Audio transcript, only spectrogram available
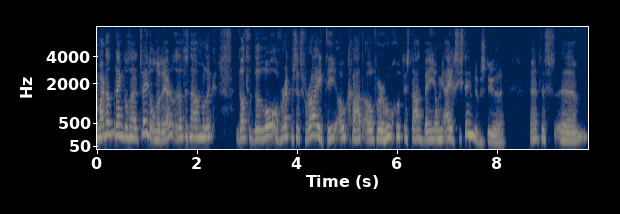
maar dat brengt ons naar het tweede onderdeel. Dat is namelijk dat de Law of Requisite Variety ook gaat over hoe goed in staat ben je om je eigen systeem te besturen. He, dus um,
